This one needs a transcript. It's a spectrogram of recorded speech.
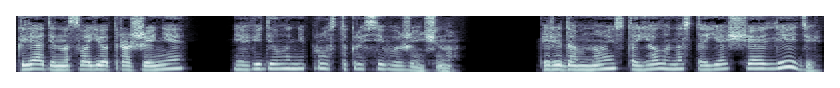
глядя на свое отражение, я видела не просто красивую женщину. Передо мной стояла настоящая леди,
